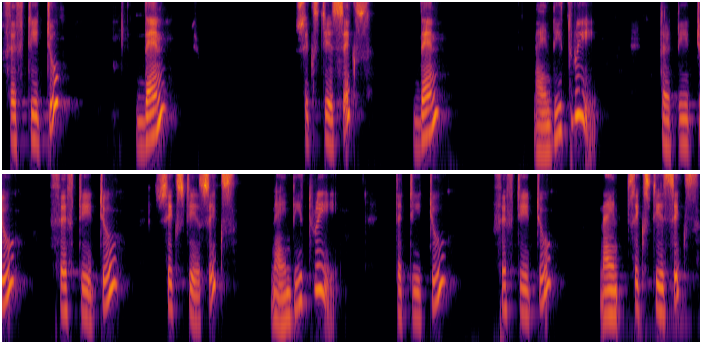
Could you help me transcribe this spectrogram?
52. Then 66. Then 93, 32, 52, 66, 93, 32, 52, 9, 66,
